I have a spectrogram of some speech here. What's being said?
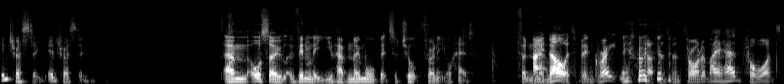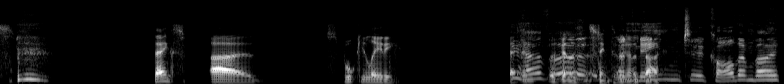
interesting, interesting. Um, also, like, Vinly, you have no more bits of chalk thrown at your head for now. I know it's been great. Nothing's been thrown at my head for once. Thanks, uh, spooky lady. they have and Vinly's uh, instinctively a gonna die. name to call them by?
